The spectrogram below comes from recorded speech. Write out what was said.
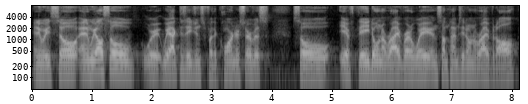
anyway, so and we also we act as agents for the coroner service. So if they don't arrive right away, and sometimes they don't arrive at all,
